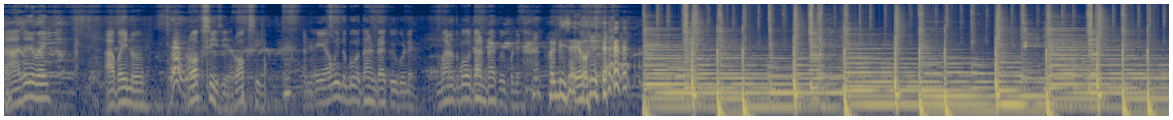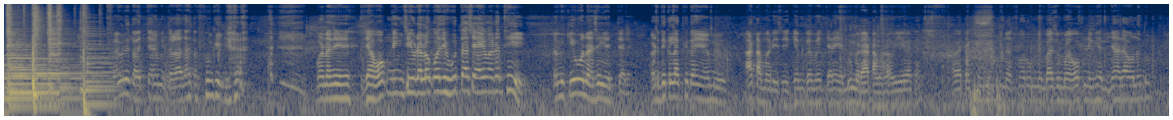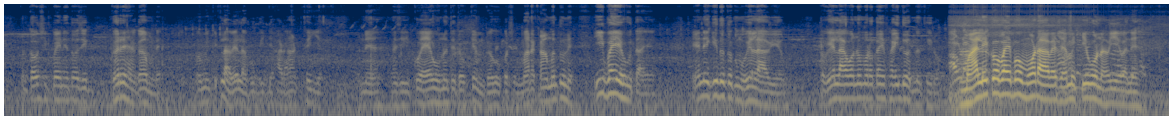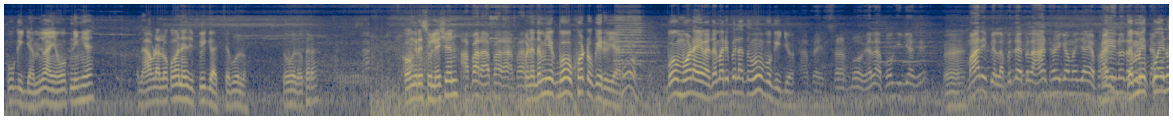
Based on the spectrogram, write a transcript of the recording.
હા. છે ને ભાઈ આ ભાઈનો રોક્સી છે રોક્સી અને એ આવું ને તો બહુ ધ્યાન રાખવું પડે. મારે તો બહુ ધ્યાન રાખવું પડે. હડી જાય અત્યારે અમે તળાજા તો ફૂંકી ગયા. પણ હજી જ્યાં ઓપનિંગ છે એવડા લોકો હજી હુતા છે આવ્યા નથી. અમે કેવું ના છીએ અત્યારે? અડધી કલાકથી તો અહીંયા અમે આટા મારી છીએ. કેમ કે અમે અત્યારે અહીંયા ડુંગર આટા મારવા એવા હતા. હવે તે કિંમતીના શોરૂમની બાજુમાં ઓપનિંગ છે, ત્યાં જવાનું હતું. પણ કૌશિકભાઈની તો હજી ઘરે હે ગામડે. અમે કેટલા વહેલા પૂગી ગયા, સાડા આઠ થઈ ગયા. અને હજી કોઈ આવ્યું નથી તો કેમ ભેગું કરશે? મારે કામ હતું ને એ ભાઈએ હું તા એને કીધું તો કે હું વહેલા આવી એમ. તો વહેલા આવવાનો અમારો કઈ ફાયદો જ નથી રહ્યો. માલિકો ભાઈ બહુ મોડા આવે છે, અમે કેવો ના આવીએ અને પૂગી ગયા. જો અહીંયા ઓપનિંગ છે, અને આપણા લોકો ને હજી પીગા જ છે, બોલો. જોવો તો ખરા. કોંગ્રેચ્યુલેશન આભાર આભાર આભાર. પણ તમે એક બહુ ખોટું કર્યું યાર. બહુ મોડા આવ્યા. તમારી પેલા તો હું પૂગી ગયો? હા ભાઈ સર બહુ વહેલા પોગી ગયા છે. મારી પેલા બધા પેલા આઠ વાગ્યા માં જાય ભાઈ તમે કોઈ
